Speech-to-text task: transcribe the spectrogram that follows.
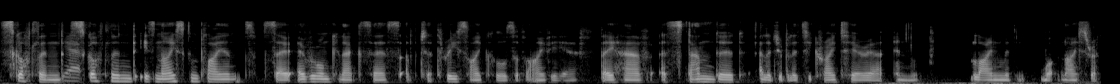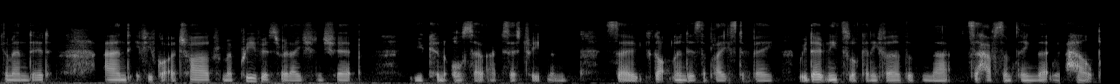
Scotland. Yeah. Scotland is NICE compliant, so everyone can access up to three cycles of IVF. They have a standard eligibility criteria in line with what NICE recommended. And if you've got a child from a previous relationship, you can also access treatment. So Scotland is the place to be. We don't need to look any further than that to have something that would help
